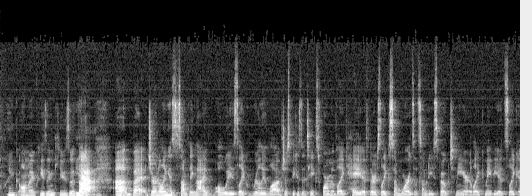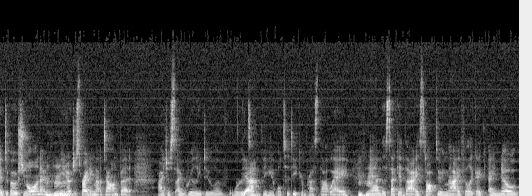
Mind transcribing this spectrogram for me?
like on my p's and q's with that. Yeah. Um, but journaling is something that I've always like really loved just because it takes form of like, hey, if there's like some words that somebody spoke to me or like maybe it's like a devotional and I'm, Mm-hmm. you know, just writing that down. But I just, I really do love words Yeah. and being able to decompress that way. Mm-hmm. And the second that I stop doing that, I feel like I, I know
